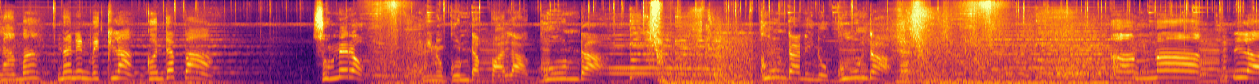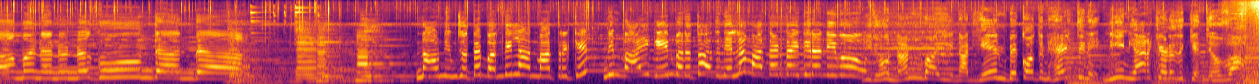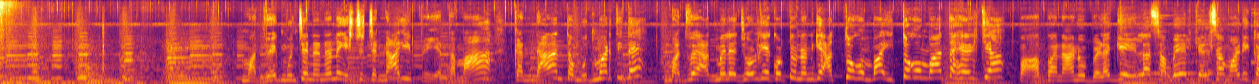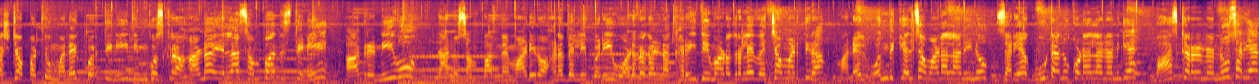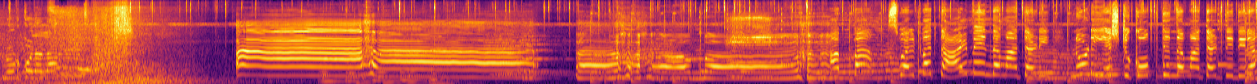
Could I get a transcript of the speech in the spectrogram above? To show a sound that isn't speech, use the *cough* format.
Lama ನಾನೇನ್ ವಿತ್ಲ ಗುಂದಪ್ಪ. ಸುಮ್ನೆರೋ ನೀನು ಗುಂಡಪ್ಪ ಅಲ್ಲ ಗೂಂಡ. ಗೂಂಡ ನೀನು ಗೂಂಡ. ಅಮ್ಮ ಲಾಮ ನನ್ನ ಗೂಂದ ಅಂದ. ನಾವ್ ನಿಮ್ ಜೊತೆ ಬಂದಿಲ್ಲ ಅಂದ್ ಮಾತ್ರಕ್ಕೆ ನಿಮ್ ಬಾಯಿಗೆ ಏನ್ ಬರುತ್ತೋ ಅದನ್ನೆಲ್ಲ ಮಾತಾಡ್ತಾ ಇದ್ದೀರಾ ನೀವು? ಇದು ನನ್ ಬಾಯಿ ನಾನ್ ಏನ್ ಬೇಕೋ ಅದನ್ನ ಹೇಳ್ತೀನಿ. ನೀನ್ ಯಾರು ಕೇಳೋದಕ್ಕೆ? ದೆವ್ವ. ಮದ್ವೆಗ್ ಮುಂಚೆ ನನ್ನನ್ನ ಎಷ್ಟು ಚೆನ್ನಾಗಿ ಪ್ರಿಯತಮ್ಮ ಕಂದ ಅಂತ ಮುದ್ ಮಾಡ್ತಿದ್ದೆ. ಮದ್ವೆ ಆದ್ಮೇಲೆ ಜೋಳ್ಗೆ ಕೊಟ್ಟು ನನಗೆ ಅತ್ತೊಗೊಂಬ ಇತ್ತೊಗೊಂಬ ಅಂತ ಹೇಳ್ತೀಯ? ಪಾಪ ನಾನು ಬೆಳಗ್ಗೆ ಎಲ್ಲ ಸಭೆಯಲ್ಲಿ ಕೆಲಸ ಮಾಡಿ ಕಷ್ಟಪಟ್ಟು ಮನೆಗ್ ಬರ್ತೀನಿ, ನಿಮ್ಗೋಸ್ಕರ ಹಣ ಎಲ್ಲ ಸಂಪಾದಿಸ್ತೀನಿ. ಆದ್ರೆ ನೀವು, ನಾನು ಸಂಪಾದನೆ ಮಾಡಿರೋ ಹಣದಲ್ಲಿ ಬರೀ ಒಡವೆಗಳನ್ನ ಖರೀದಿ ಮಾಡೋದ್ರಲ್ಲೇ ವೆಚ್ಚ ಮಾಡ್ತೀರಾ? ಮನೇಲಿ ಒಂದ್ ಕೆಲಸ ಮಾಡಲ್ಲ ನೀನು, ಸರಿಯಾಗಿ ಊಟನೂ ಕೊಡಲ್ಲ ನನಗೆ, ಭಾಸ್ಕರನನ್ನು ಸರಿಯಾಗಿ ನೋಡ್ಕೊಳಲ್ಲ. ಅಪ್ಪ ಸ್ವಲ್ಪ ತಾಳ್ಮೆಯಿಂದ ಮಾತಾಡಿ. ನೋಡಿ ಎಷ್ಟು ಕೋಪದಿಂದ ಮಾತಾಡ್ತಿದ್ದೀರಾ?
